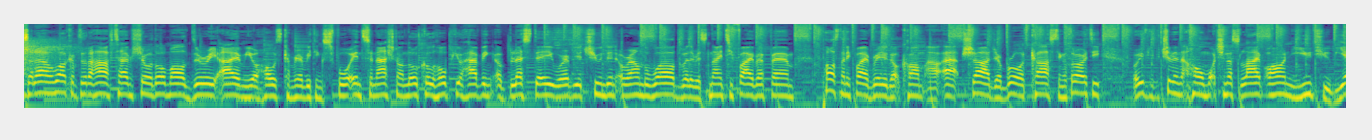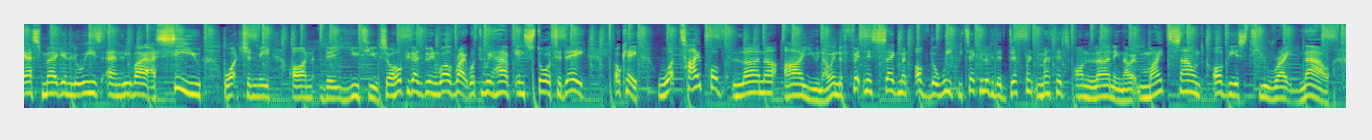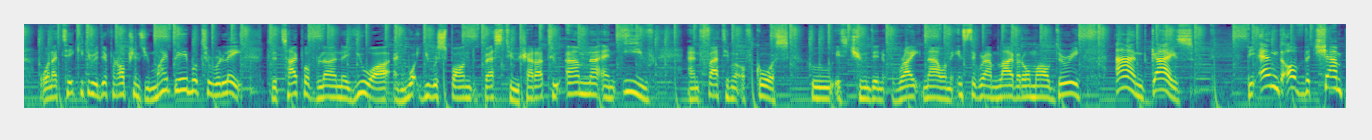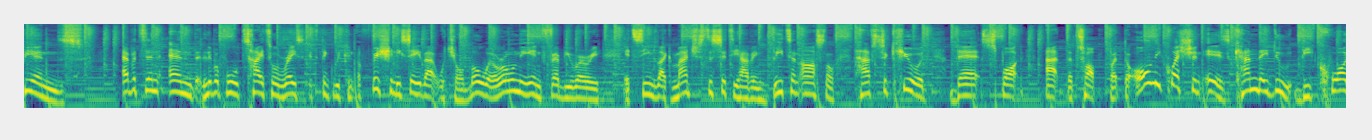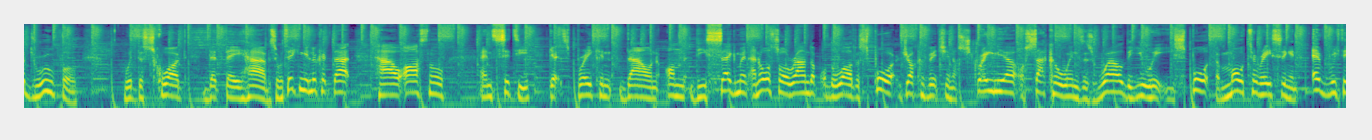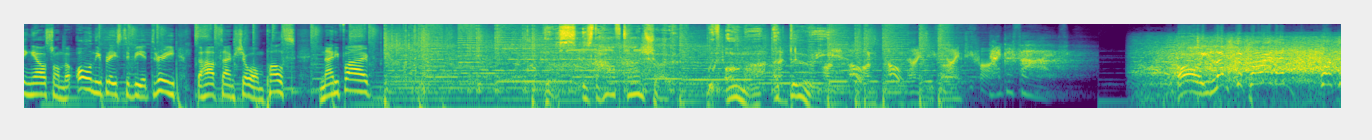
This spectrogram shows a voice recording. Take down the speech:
Salam, welcome to the halftime show with Omar Duri. I am your host, covering everything sport, international and local. Hope you're having a blessed day wherever you're tuned in around the world, whether it's 95 FM, pulse95radio.com, our app, Sharjah Broadcasting Authority, or if you're chilling at home watching us live on YouTube. Yes, Megan, Louise, and Levi, I see you watching me on the YouTube. So I hope you guys are doing well. Right, what do we have in store today? Okay, what type of learner are you? Now, in the fitness segment of the week, we take a look at the different methods on learning. Now, it might sound obvious to you right now, but when I take you through the different options, you might be able to relate to the type of learner you are and what you respond best to. Shout out to Amna and Eve and Fatima, of course, who is tuned in right now on the Instagram live at Omar Duri. And guys, the end of the champions. Everton and Liverpool title race. I think we can officially say that, which although we're only in February, it seems like Manchester City, having beaten Arsenal, have secured their spot at the top. But the only question is can they do the quadruple with the squad that they have? So we're taking a look at that, how Arsenal and City gets breaking down on the segment and also a roundup of the world of sport. Djokovic in Australia, Osaka wins as well, the UAE sport, the motor racing, and everything else on the only place to be at 3, the halftime show on Pulse 95. This is the Halftime Show with Omar Aduri. Oh, oh, oh, oh, he loves to fire and what a goal!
